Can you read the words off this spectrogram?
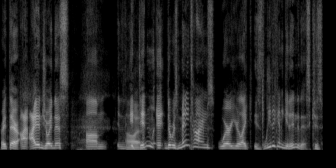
Right there. I, I enjoyed this. Um, it, Oh, it didn't. It, there was many times where you're like, "Is Lita going to get into this?" Because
